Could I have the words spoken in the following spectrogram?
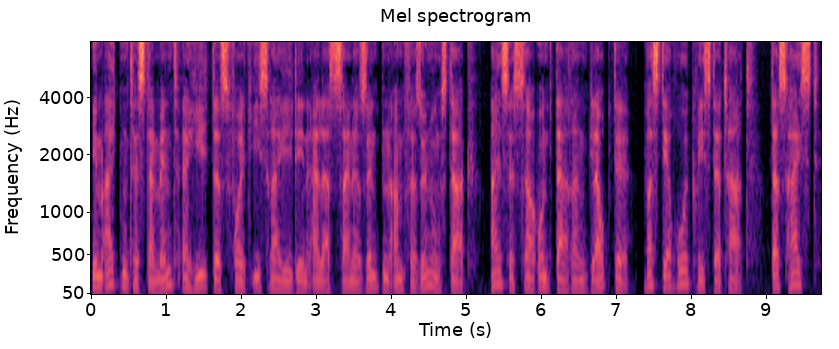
Im Alten Testament erhielt das Volk Israel den Erlass seiner Sünden am Versöhnungstag, als es sah und daran glaubte, was der Hohepriester tat, das heißt,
